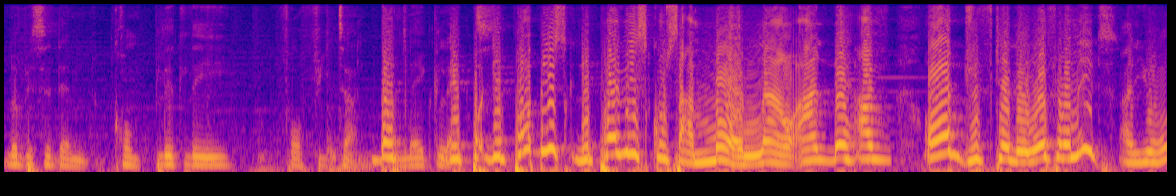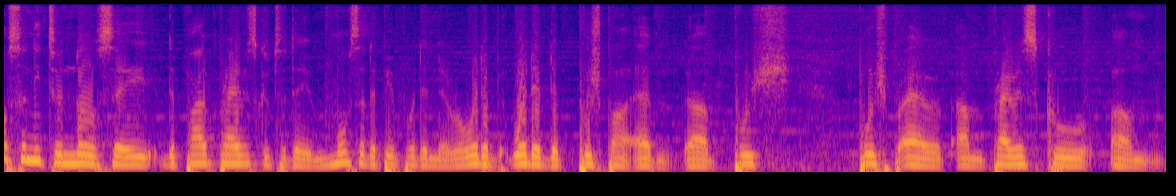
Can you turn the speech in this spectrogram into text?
no be say them completely forfeit them But the, neglect. pu- the public, the private schools are more now, and they have all drifted away from it. and you also need to know say the pri- private school today most of the people in the road whether, whether they push um, uh, push push uh, um, private school um,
